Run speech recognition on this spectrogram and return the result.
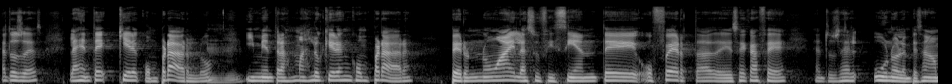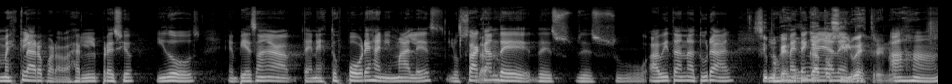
Entonces, la gente quiere comprarlo y mientras más lo quieren comprar, pero no hay la suficiente oferta de ese café, entonces uno lo empiezan a mezclar para bajarle el precio y dos, empiezan a tener estos pobres animales, los sacan Claro. de, de su, de su hábitat natural, Sí, los porque es un gato silvestre, ¿no? Ajá,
